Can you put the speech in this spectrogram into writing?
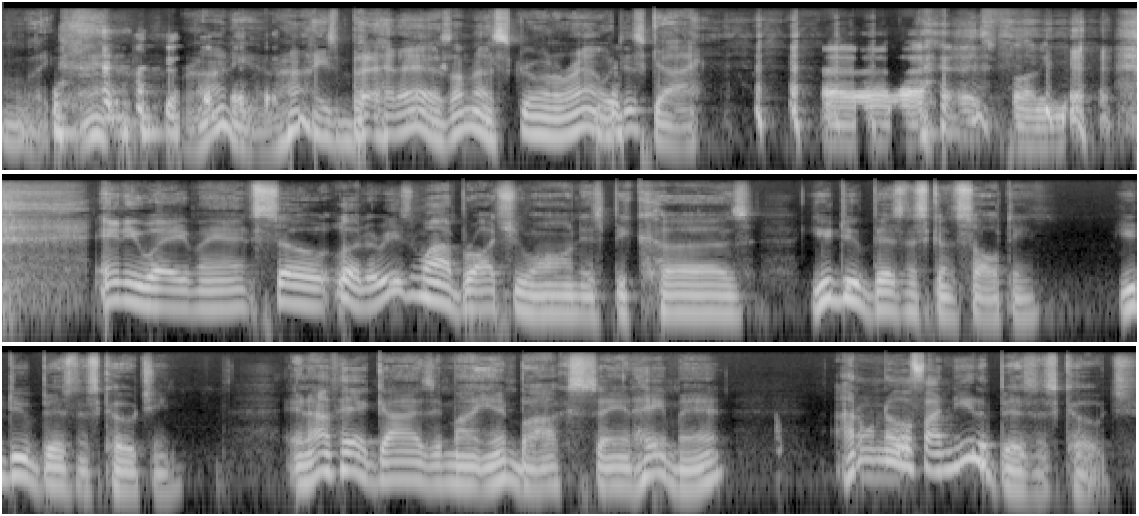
I was like, man, Ronnie, Ronnie's badass. I'm not screwing around with this guy. uh, that's funny. anyway, man. So look, the reason why I brought you on is because you do business consulting, you do business coaching, and I've had guys in my inbox saying, hey, man, I don't know if I need a business coach.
